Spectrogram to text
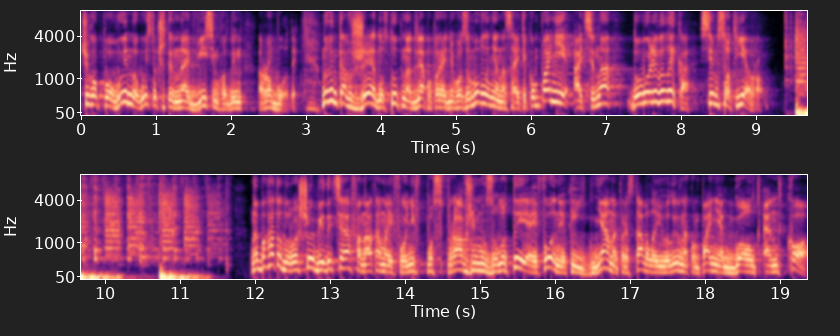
чого повинно вистачити на 8 годин роботи. Новинка вже доступна для попереднього замовлення на сайті компанії, а ціна доволі велика 700 євро. Набагато дорожче обійдеться фанатам айфонів по-справжньому золотий айфон, який днями представила ювелирна компанія Gold Co.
